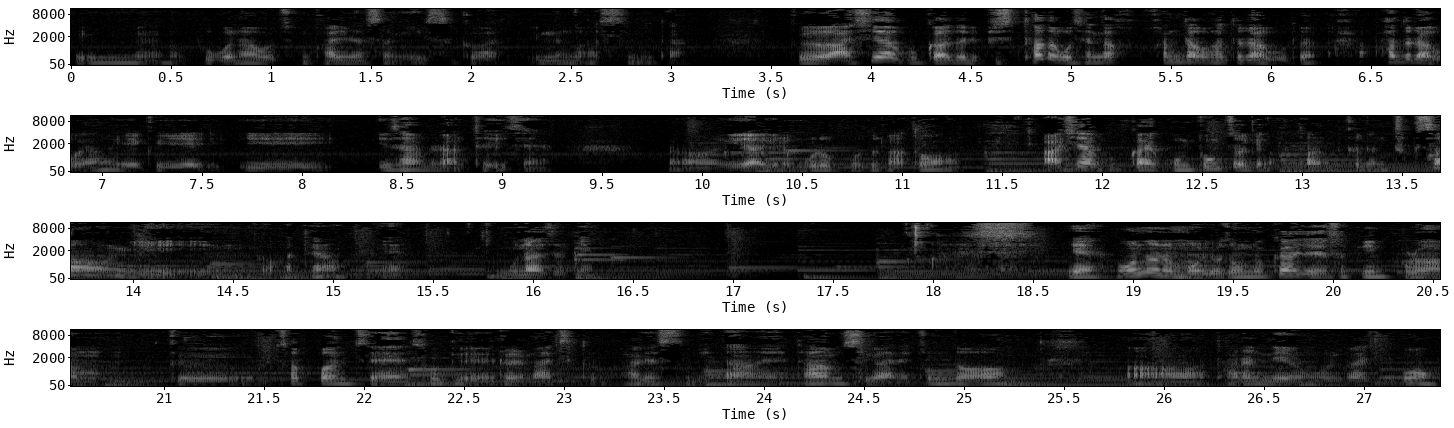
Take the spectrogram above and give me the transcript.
그 부분하고 좀 관련성이 있을 것 같, 있는 것 같습니다. 그 아시아 국가들이 비슷하다고 생각한다고 하더라고요. 하더라고요. 예, 그, 이, 이 사람들한테 이제 어, 이야기를 물어보더라도 아시아 국가의 공통적인 어떤 그런 특성인 것 같아요. 예, 문화적인. 예, 오늘은 뭐 요 정도까지 해서 빔프롬 그첫 번째 소개를 마치도록 하겠습니다. 예, 다음 시간에 좀더 어, 다른 내용을 가지고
